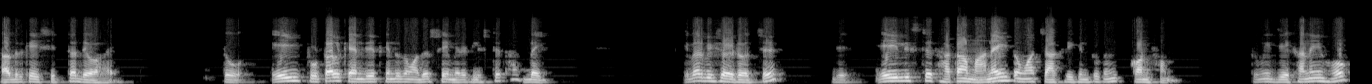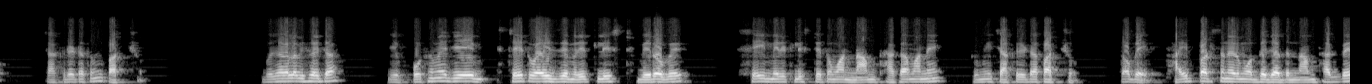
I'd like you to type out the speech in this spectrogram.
তাদেরকে এই সিটটা দেওয়া হয়। তো এই টোটাল ক্যান্ডিডেট কিন্তু তোমাদের সেই মেরিট লিস্টে থাকবেই। এবার বিষয়টা হচ্ছে যে এই লিস্টে থাকা মানেই তোমার চাকরি কিন্তু তুমি কনফার্ম তুমি যেখানেই হোক চাকরিটা তুমি পাচ্ছ। বোঝা গেল বিষয়টা? যে প্রথমে যে স্টেট ওয়াইজ যে মেরিট লিস্ট বেরোবে, সেই মেরিট লিস্টে তোমার নাম থাকা মানে তুমি চাকরিটা পাচ্ছ। তবে ফাইভ পার্সেন্টের মধ্যে যাদের নাম থাকবে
